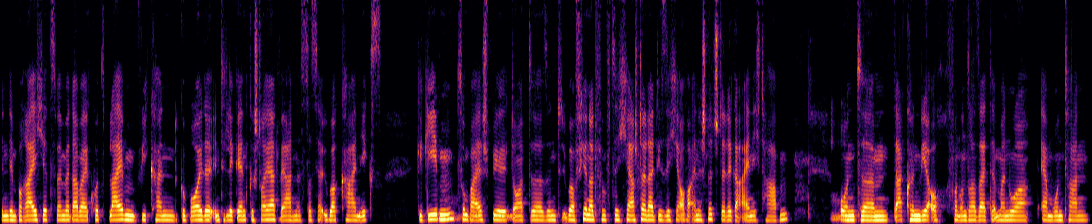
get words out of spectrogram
in dem Bereich jetzt, wenn wir dabei kurz bleiben, wie kann Gebäude intelligent gesteuert werden, ist das ja über KNX gegeben. Zum Beispiel dort äh, sind über 450 Hersteller, die sich ja auf eine Schnittstelle geeinigt haben. Mhm. Und ähm, da können wir auch von unserer Seite immer nur ermuntern,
